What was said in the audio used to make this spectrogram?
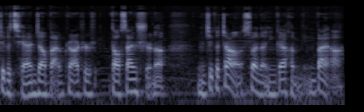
这个钱涨百分之二十到三十呢？你这个账算的应该很明白啊。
